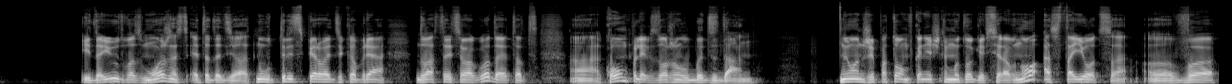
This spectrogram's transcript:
– и дают возможность это доделать. Ну, 31 декабря 2023 года этот а, комплекс должен был быть сдан. Но он же потом в конечном итоге все равно остается э, в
